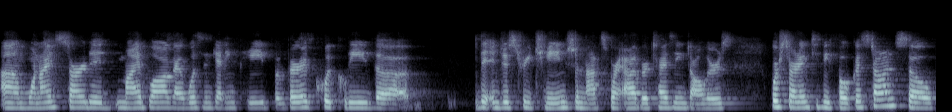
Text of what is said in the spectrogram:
um, when I started my blog, I wasn't getting paid, but very quickly the the industry changed, and that's where advertising dollars were starting to be focused on. So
